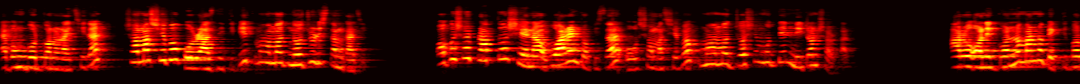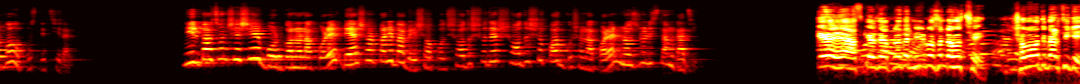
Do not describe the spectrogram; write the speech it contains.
এবং ভোট গণনায় ছিলেন সমাজসেবক ও রাজনীতিবিদ মোহাম্মদ নজরুল ইসলাম গাজী। অবসরপ্রাপ্ত সেনা ওয়ারেন্ট অফিসার ও সমাজসেবক মোহাম্মদ জসিম উদ্দিন লিটন সরকার। আরও অনেক গণ্যমান্য ব্যক্তিবর্গ উপস্থিত ছিলেন। নির্বাচন শেষে ভোট গণনা করে বেসরকারিভাবে সকল সদস্যদের সদস্য পদ ঘোষণা করেন নজরুল ইসলাম গাজী। আজকে যে আপনাদের নির্বাচনটা হচ্ছে, সভাপতি প্রার্থীকে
